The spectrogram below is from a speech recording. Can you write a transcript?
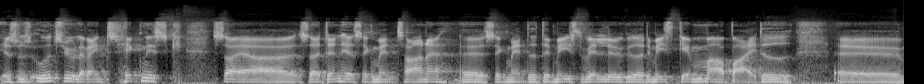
jeg synes uden tvivl, at rent teknisk, så er, så er den her segment, Tana-segmentet, det mest vellykkede og det mest gennemarbejdede, øh,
